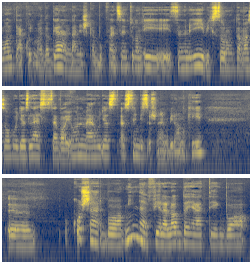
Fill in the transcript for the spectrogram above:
mondták, hogy majd a gerendán is kell bukfánc, én tudom, é, é, szerintem egy évig szorongtam azon, hogy az lesz-e vajon, mert hogy azt, azt én biztos nem bírom ki. Ö, kosárba, mindenféle labdajátékba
